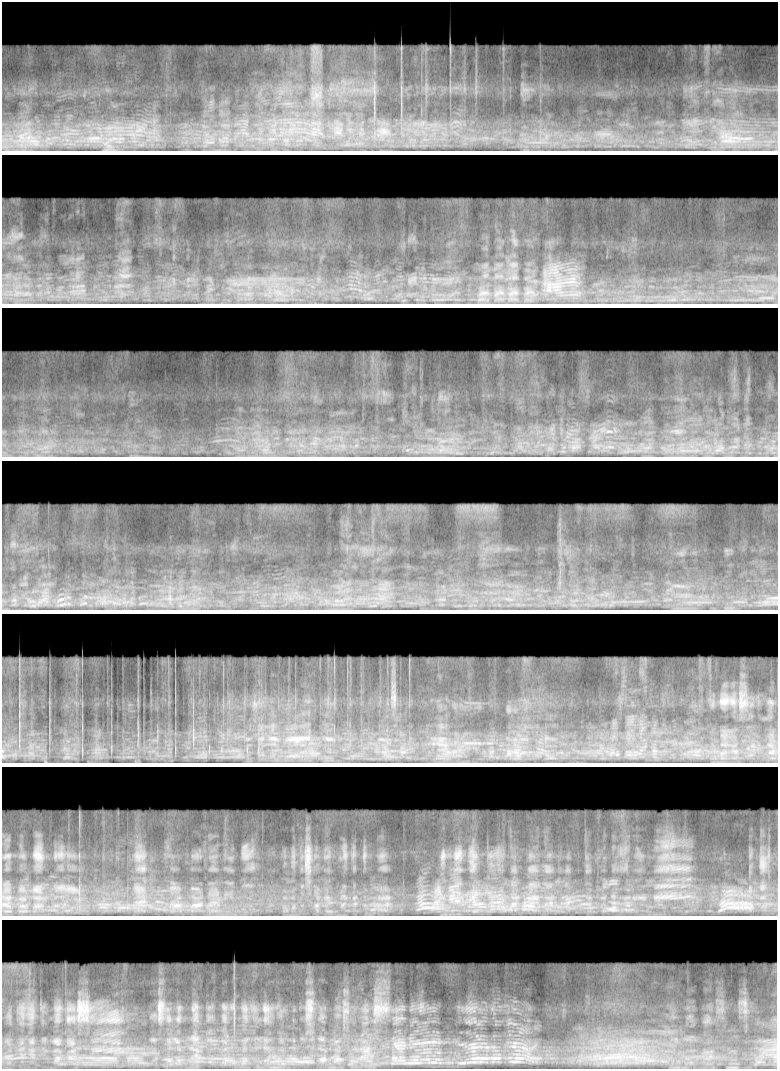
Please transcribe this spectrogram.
dengan baik sampai hari ini tidak ada masalah ya, itu saja. Masalah hari ini. Baik, baik, baik, baik. dengan ini saya nyatakan ditutup. Wassalamualaikum warahmatullahi wabarakatuh. Terima kasih kepada Pak Manto. Baik, Bapak dan Ibu, Pak Manto silakan ke tempat. Demikianlah rangkaian acara kita pada hari ini. Atas perhatiannya terima kasih. Wassalamualaikum warahmatullahi wabarakatuh. Selamat sore. Salam olahraga. Terima kasih. Silakan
